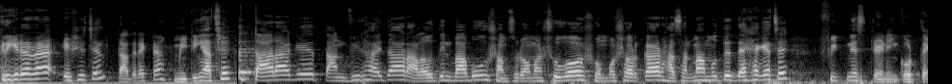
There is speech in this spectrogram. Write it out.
ক্রিকেটাররা এসেছেন, তাদের একটা মিটিং আছে। তার আগে তানভীর হায়দার, আলাউদ্দিন বাবু, শামসুর রহমান শুভ, সৌম্য সরকার, হাসান মাহমুদদের দেখা গেছে ফিটনেস ট্রেনিং করতে।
